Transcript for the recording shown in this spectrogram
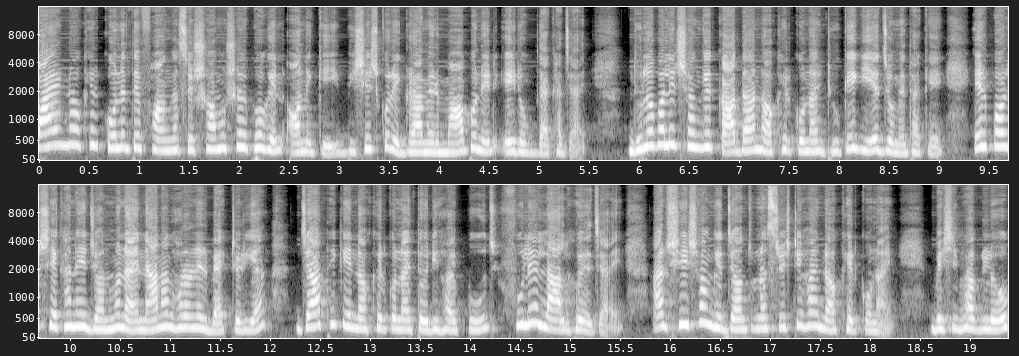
পায়ের নখের কোণেতে ফাঙ্গাসের সমস্যায় ভোগেন অনেকেই, বিশেষ করে গ্রামের মা বোনের এই রোগ দেখা যায়। ধুলোবালির সঙ্গে কাদা নখের কোনায় ঢুকে গিয়ে জমে থাকে। এরপর সেখানে জন্ম নেয় নানা ধরনের ব্যাকটেরিয়া, যা থেকে নখের কোনায় তৈরি হয় পুজ, ফুলে লাল হয়ে যায়। আর সেই সঙ্গে যন্ত্রণা সৃষ্টি হয় নখের কোনায় বেশিরভাগ লোক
